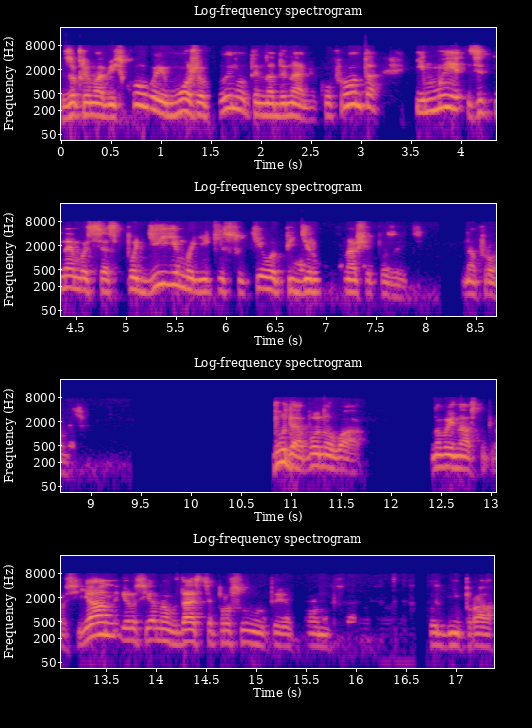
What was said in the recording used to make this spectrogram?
зокрема військової, може вплинути на динаміку фронту, і ми зіткнемося з подіями, які суттєво підірвуть наші позиції на фронті. Буде або нова, новий наступ росіян, і росіянам вдасться просунути фронт до Дніпра.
